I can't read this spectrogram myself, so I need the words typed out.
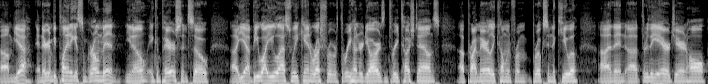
Um, yeah, and they're going to be playing against some grown men, you know, in comparison. So, uh, yeah, BYU last weekend rushed for over 300 yards and three touchdowns, uh, primarily coming from Brooks and Nacua. Uh, and then uh, through the air, Jaren Hall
